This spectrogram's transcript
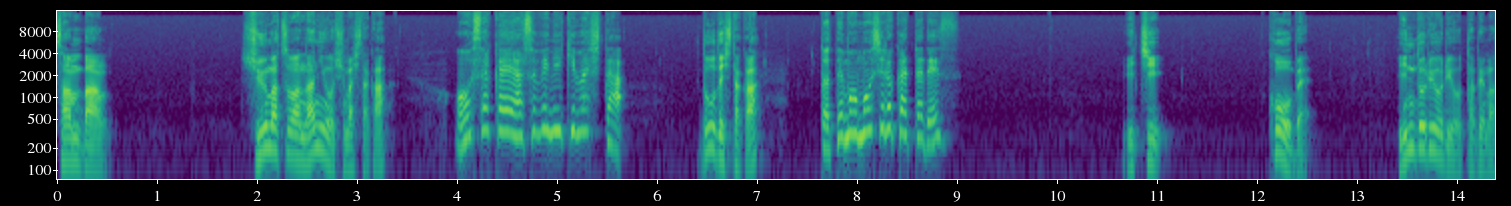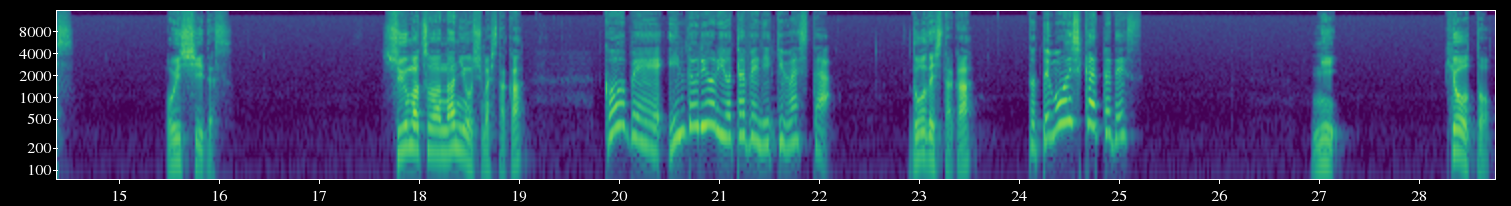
3番。週末は何をしましたか？大阪へ遊びに行きました。どうでしたか？とても面白かったです。1神戸。インド料理を食べます。美味しいです。週末は何をしましたか？神戸へインド料理を食べに行きました。どうでしたか？とても美味しかったです。2京都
